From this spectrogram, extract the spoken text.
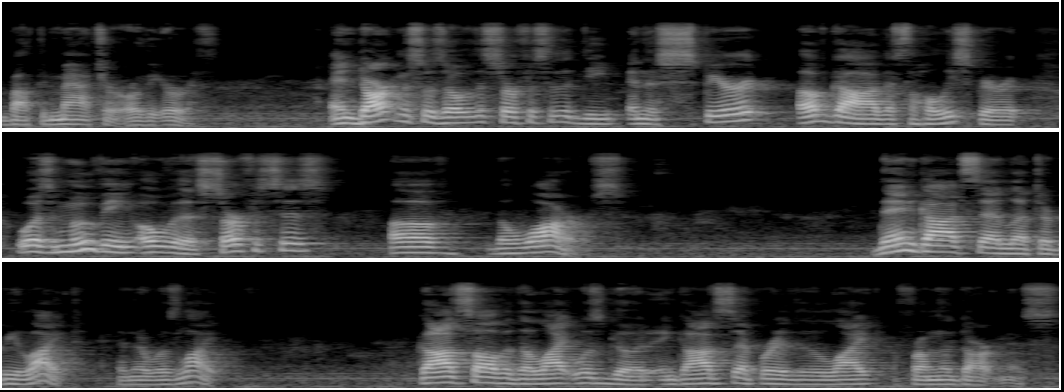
about the matter or the earth. And darkness was over the surface of the deep, and the Spirit of God, that's the Holy Spirit, was moving over the surfaces of the waters. Then God said, Let there be light, and there was light. God saw that the light was good, and God separated the light from the darkness.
